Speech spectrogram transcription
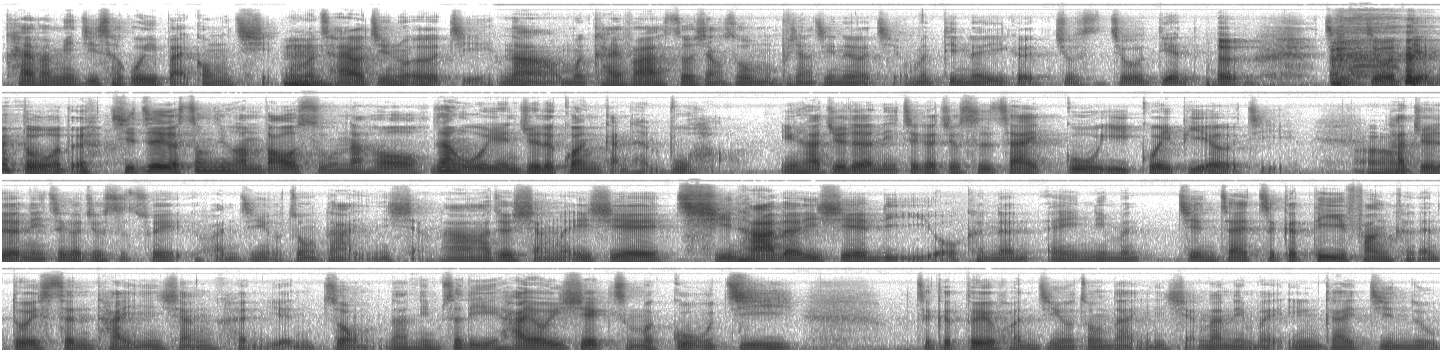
开发面积超过一百公顷，我们才要进入二阶。那我们开发的时候想说我们不想进二级，我们定了一个九十九点二，九十九点多的。其实这个送进环保署，然后让委员觉得观感很不好。因为他觉得你这个就是在故意规避二阶，他觉得你这个就是对环境有重大影响，然后他就想了一些其他的一些理由，可能哎，你们建在这个地方可能对生态影响很严重，那你们这里还有一些什么古迹，这个对环境有重大影响，那你们应该进入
